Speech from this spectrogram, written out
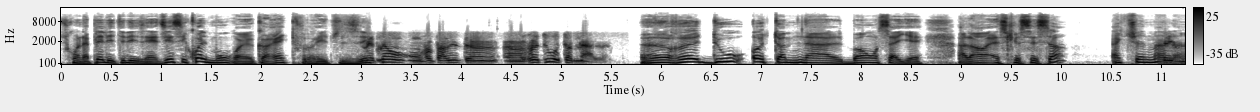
ce qu'on appelait l'été des Indiens. C'est quoi le mot euh, correct qu'il faudrait utiliser? Maintenant, on va parler d'un redout automnal. Un redout automnal. Bon, ça y est. Alors, est-ce que c'est ça, actuellement? Là?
